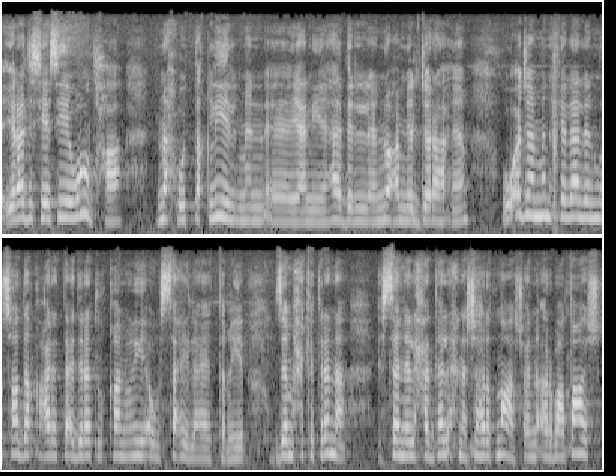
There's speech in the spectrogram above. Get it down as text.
إرادة سياسية واضحة نحو التقليل من يعني هذا النوع من الجرائم وأجا من خلال المصادقة على التعديلات القانونية أو السعي لهذا التغيير. وزي ما حكت رنا السنة لحد هلا إحنا شهر 12 عندنا 14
